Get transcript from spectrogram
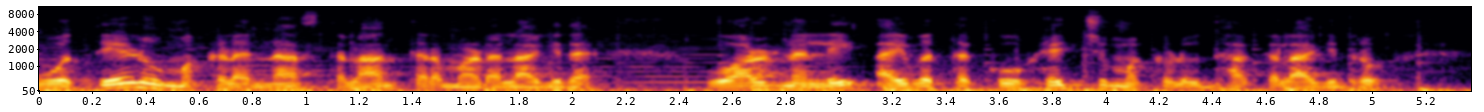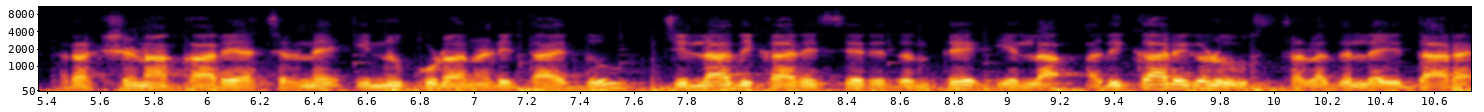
ಮೂವತ್ತೇಳು ಮಕ್ಕಳನ್ನು ಸ್ಥಳಾಂತರ ಮಾಡಲಾಗಿದೆ. ವಾರ್ಡ್ನಲ್ಲಿ ಐವತ್ತಕ್ಕೂ ಹೆಚ್ಚು ಮಕ್ಕಳು ದಾಖಲಾಗಿದ್ದರು. ರಕ್ಷಣಾ ಕಾರ್ಯಾಚರಣೆ ಇನ್ನೂ ಕೂಡ ನಡೀತಾ ಇದ್ದು, ಜಿಲ್ಲಾಧಿಕಾರಿ ಸೇರಿದಂತೆ ಎಲ್ಲ ಅಧಿಕಾರಿಗಳು ಸ್ಥಳದಲ್ಲೇ ಇದ್ದಾರೆ.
